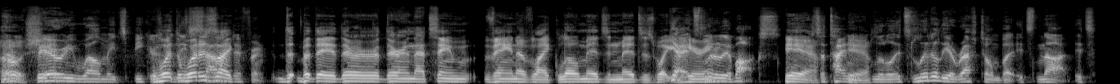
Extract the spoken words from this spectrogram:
Oh, shit. very well made speakers. What what is like? different? th- but they they're they're in that same vein of like low mids and mids is what yeah, you're hearing. Yeah, it's literally a box. Yeah, yeah, it's a tiny yeah. little. It's literally a ref tone, but it's not. It's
